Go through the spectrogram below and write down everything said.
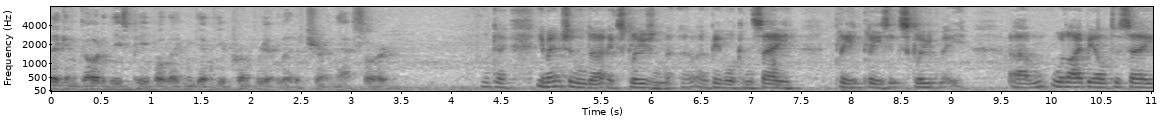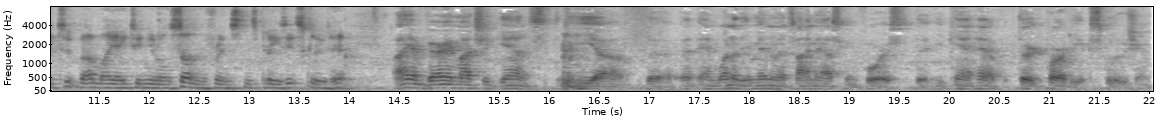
they can go to these people, they can get the appropriate literature and that sort. Okay. You mentioned uh, exclusion, uh, and people can say, please, please exclude me. Um, would I be able to say to, about my 18 year old son, for instance, please exclude him? I am very much against the, uh, the and one of the amendments I'm asking for is that you can't have third party exclusion.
